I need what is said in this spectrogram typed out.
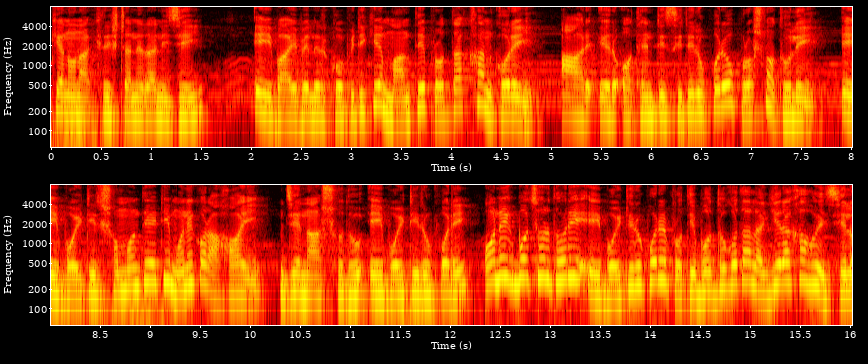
কেননা খ্রিস্টানেরা নিজেই এই বাইবেলের কপিটিকে মানতে প্রত্যাখ্যান করে আর এর অথেন্টিসিটির উপরেও প্রশ্ন তোলে। এই বইটির সম্বন্ধে এটি মনে করা হয় যে না, শুধু এই বইটির উপরে অনেক বছর ধরে এই বইটির উপরে প্রতিবদ্ধকতা লাগিয়ে রাখা হয়েছিল।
